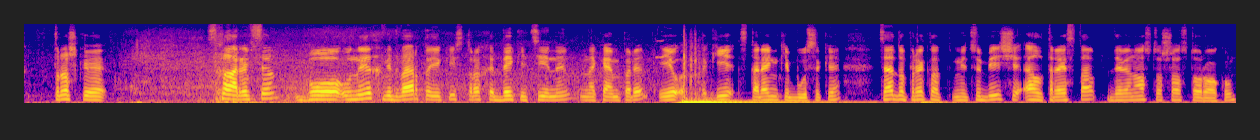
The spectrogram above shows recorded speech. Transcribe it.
трошки схарився, бо у них відверто якісь трохи дикі ціни на кемпери і от такі старенькі бусики. Це, до приклад, Mitsubishi L300 96 року.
